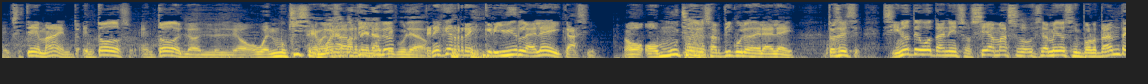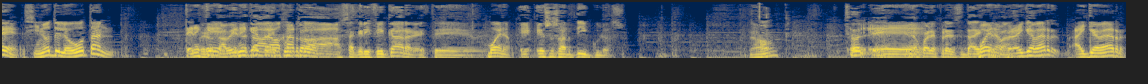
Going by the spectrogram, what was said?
el sistema, en, en todos, en todos los, lo- o en muchísimos En de buena los parte del articulado. tenés que reescribir la ley casi. O, o muchos de los artículos de la ley. Entonces, si no te votan eso, sea más o sea menos importante, si no te lo votan, tenés Pero que, tenés que trabajar todo. a, a sacrificar este, Bueno. e- esos artículos. ¿No? Eh, en los cuales bueno, pero hay que ver, hay que ver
